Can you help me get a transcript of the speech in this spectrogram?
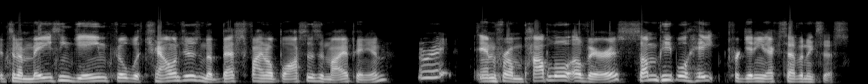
It's an amazing game filled with challenges and the best final bosses, in my opinion. All right. And from Pablo Alvarez, some people hate forgetting X7 exists.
